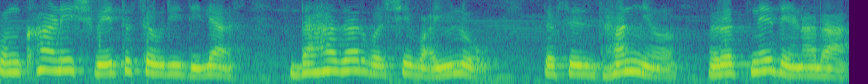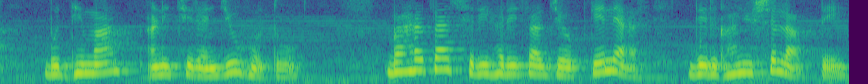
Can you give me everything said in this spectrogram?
पंख आणि श्वेतचौरी दिल्यास दहा हजार वर्षे वायुलोक तसेच धान्य रत्ने देणारा बुद्धिमान आणि चिरंजीव होतो. भारतात श्रीहरीचा जप केल्यास दीर्घायुष्य लाभते.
